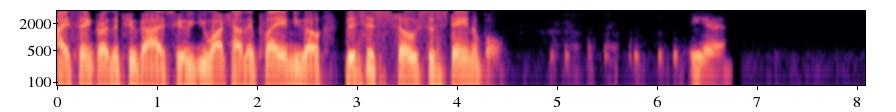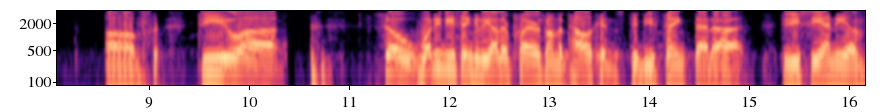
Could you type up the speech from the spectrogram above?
I think, are the two guys who you watch how they play and you go, this is so sustainable. Yeah. Um, do you? Uh, so, what did you think of the other players on the Pelicans? Did you think that? Uh, did you see any of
